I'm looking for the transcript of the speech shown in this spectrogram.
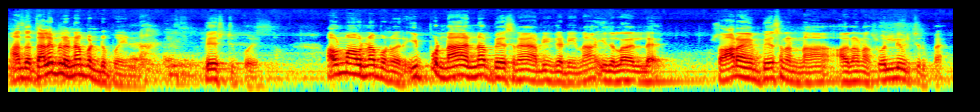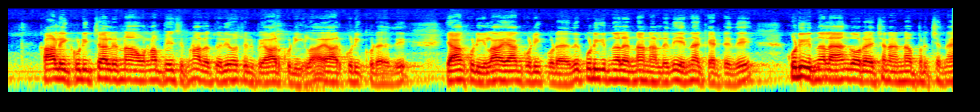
அந்த தலைப்பில் என்ன பண்ணிட்டு போயிடணும்? பேசிட்டு போயிடணும். அப்புறமா அவர் என்ன பண்ணுவார்? இப்போ நான் என்ன பேசுகிறேன் அப்படின்னு கேட்டிங்கன்னா இதெல்லாம் இல்லை. சாராயம் பேசுனேன்னா அதெல்லாம் நான் சொல்லி வச்சுருப்பேன். காலை குடித்தால் என்ன ஆகும்லாம் பேசிப்போம்னா அதை தெளிவாக சொல்லிப்பேன் யார் குடிக்கலாம்? யார் குடிக்கக்கூடாது ஏன் குடிக்கலாம்? ஏன் குடிக்கக்கூடாது குடிக்கிறதுனால என்ன நல்லது? என்ன கெட்டது? குடிக்கிறதுனால ஆங்க ஒரு ஆச்சுன்னா என்ன பிரச்சனை?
